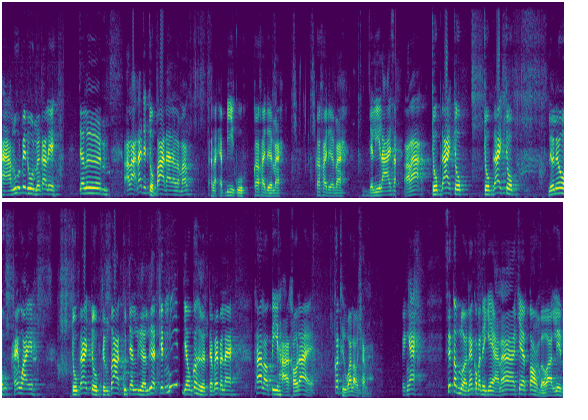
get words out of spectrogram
หาลูดไม่โดนเหมือนกันเลยเจริญอาละน่าจะจบบ้านได้แล้วละมั้งอาละแอปบี้กูค่อยๆเดินมาค่อยๆเดินมาอย่าลีลายซะอาละจบได้จบ จบได้จบ เร็วๆให้ไว จูบได้จูบถึงบ้านคุณจะเหลือเลือดแค่นิดเดียวก็เหินแต่ไม่เป็นไร ถ้าเราตีฐานเขาได้ ก็ถือว่าเราชนะเป็นไงเซตตำรวจเนี่ยก็ไม่ได้แย่นะแค่ต้องแบบว่าเล่น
